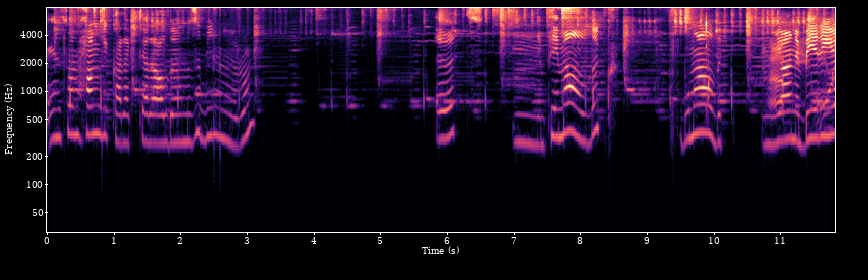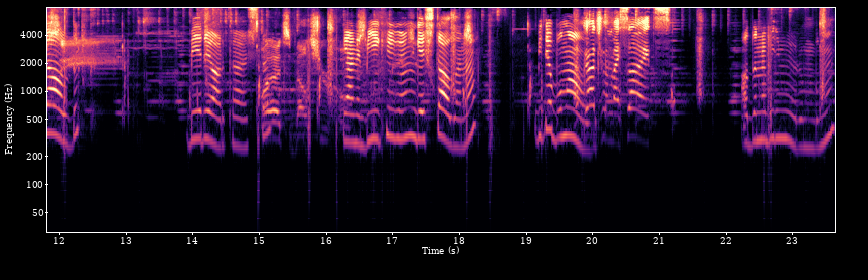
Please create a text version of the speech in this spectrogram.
En son hangi karakter aldığımızı bilmiyorum. Evet. Hmm, Pem'i aldık. Bunu aldık. Yani Beri'yi aldık. Beri arkadaşlar. Yani bir iki gün geçti alana. Bir de bunu aldık. Adını bilmiyorum bunun.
